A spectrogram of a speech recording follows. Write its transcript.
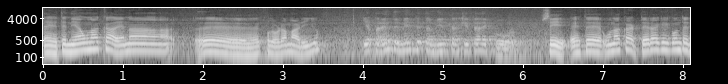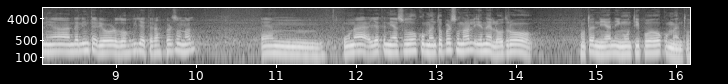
Eh, tenía una cadena eh, de color amarillo y aparentemente también tarjeta de cobro. Sí, este, una cartera que contenía en el interior dos billeteras personal. En una de ellas tenía su documento personal y en el otro no tenía ningún tipo de documento.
